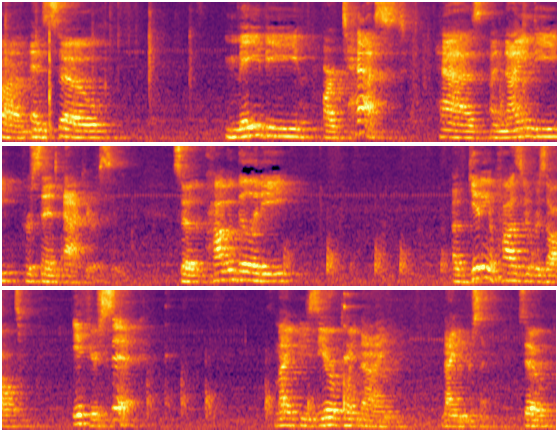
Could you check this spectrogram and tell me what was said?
Um, and so maybe our test has a 90% accuracy. So the probability of getting a positive result if you're sick might be 0.9, 90%. So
